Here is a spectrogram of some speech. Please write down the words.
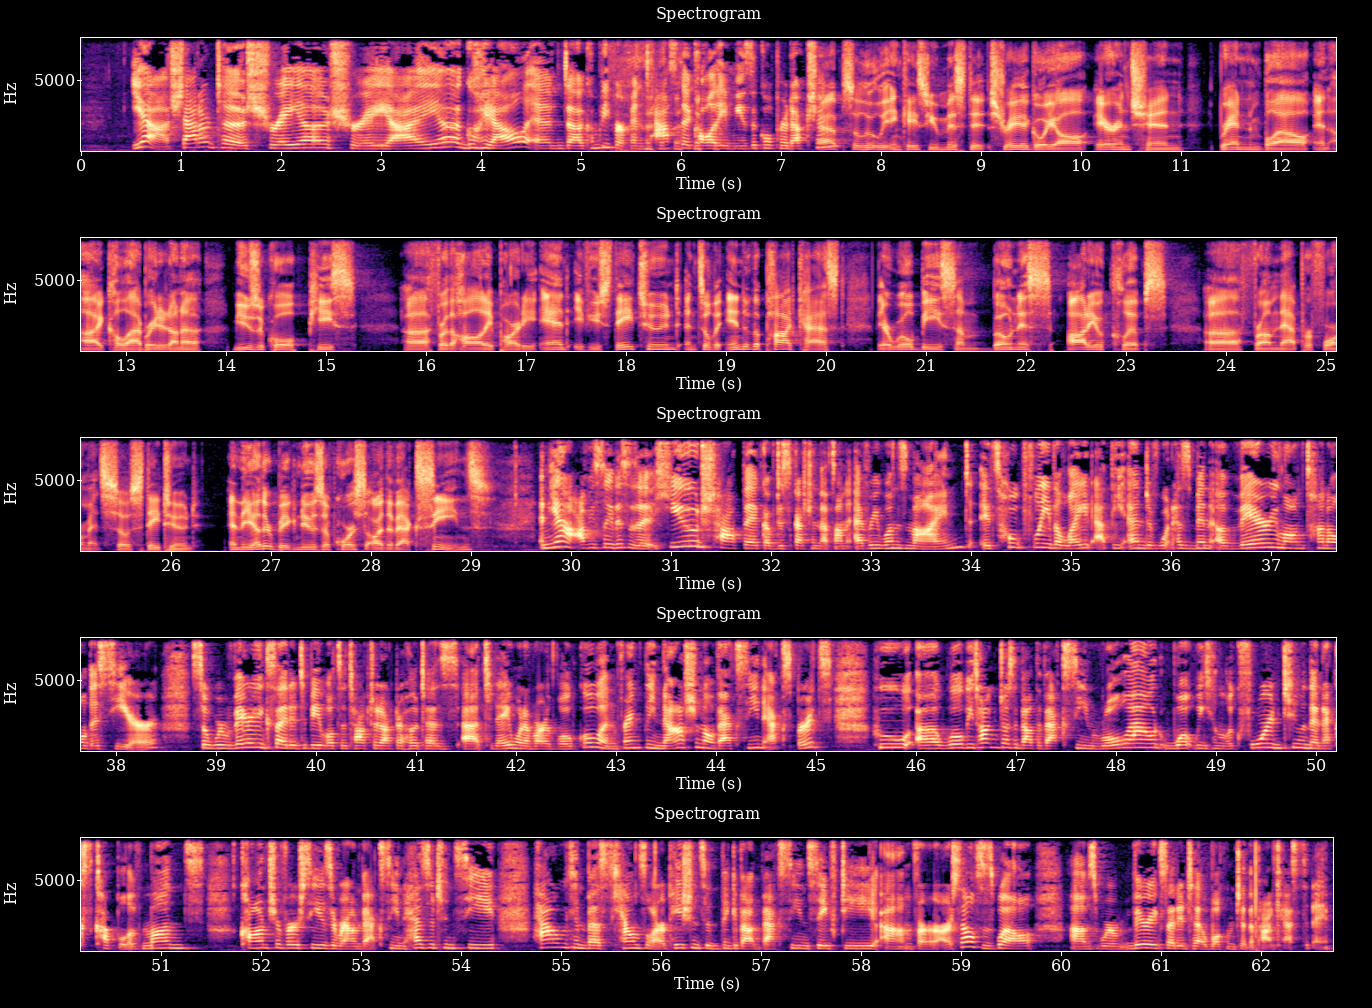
Yeah, shout out to Shreya Shreya Goyal and uh, company for a fantastic holiday musical production. Absolutely. In case you missed it, Shreya Goyal, Aaron Chin, Brandon Blau, and I collaborated on a musical piece uh, for the holiday party. And if you stay tuned until the end of the podcast, there will be some bonus audio clips uh, from that performance. So stay tuned. And the other big news, of course, are the vaccines. And yeah, obviously, this is a huge topic of discussion that's on everyone's mind. It's hopefully the light at the end of what has been a very long tunnel this year. So, we're very excited to be able to talk to Dr. Hotez uh, today, one of our local and frankly national vaccine experts, who uh, will be talking to us about the vaccine rollout, what we can look forward to in the next couple of months, controversies around vaccine hesitancy, how we can best counsel our patients and think about vaccine safety um, for ourselves as well. Um, so we're very excited to welcome to the podcast today.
